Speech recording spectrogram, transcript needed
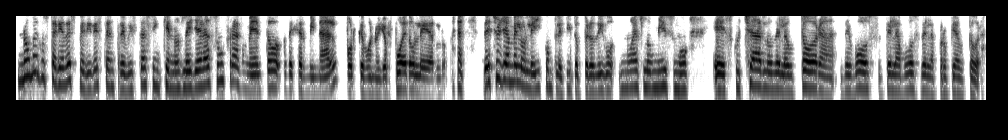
no me gustaría despedir esta entrevista sin que nos leyeras un fragmento de Germinal, porque bueno, yo puedo leerlo. De hecho, ya me lo leí completito, pero digo, no es lo mismo escucharlo de la autora, de voz, de la voz de la propia autora.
